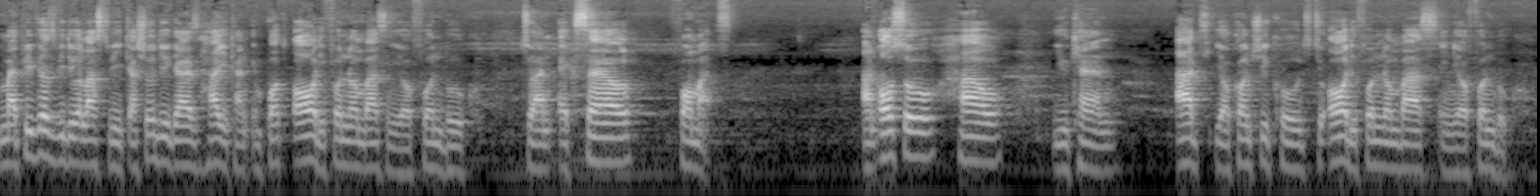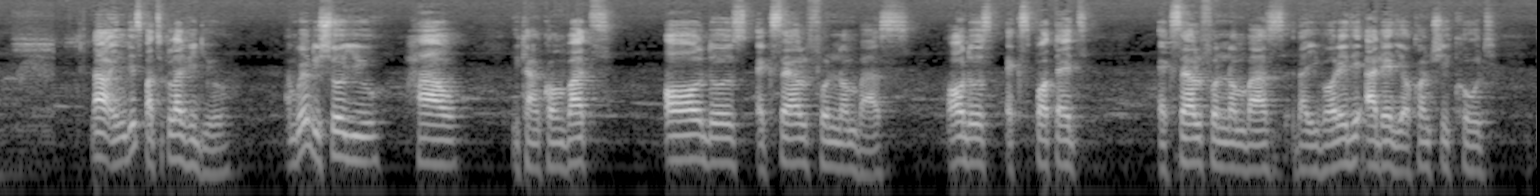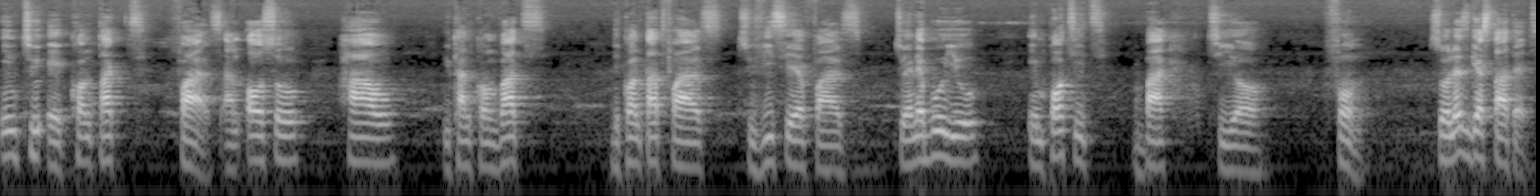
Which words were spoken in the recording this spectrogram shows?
In my previous video last week, I showed you guys how you can import all the phone numbers in your phone book to an Excel format. And also how you can add your country code to all the phone numbers in your phone book. Now, in this particular video, I'm going to show you how you can convert all those Excel phone numbers, all those exported Excel phone numbers that you've already added your country code into a contact files and also how you can convert the contact files to VCF files to enable you import it back to your phone. So let's get started.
